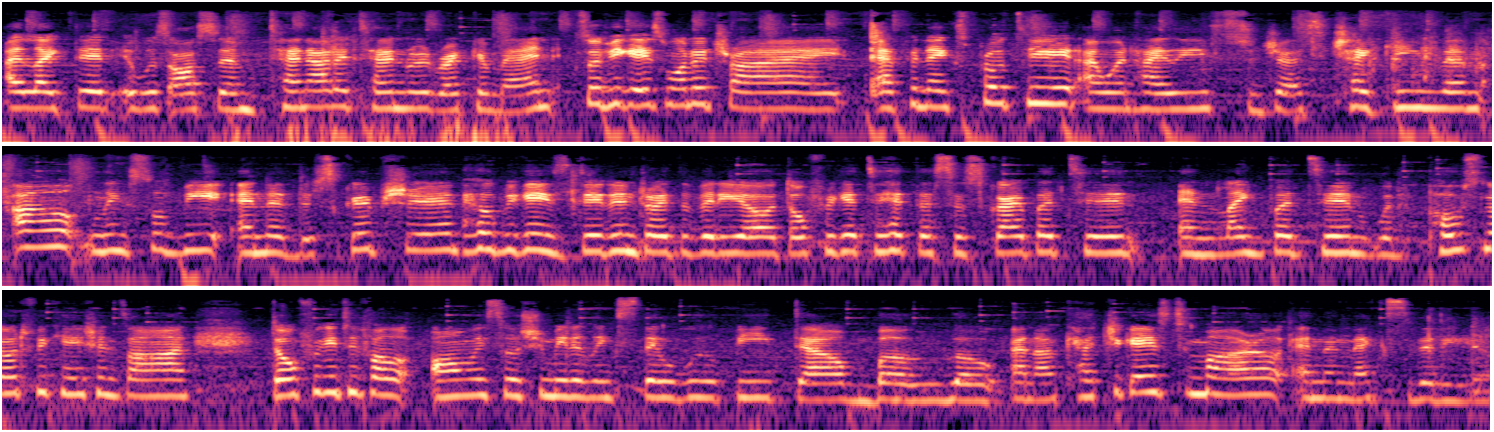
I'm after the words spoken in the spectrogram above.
I liked it. It was awesome. 10 out of 10 would recommend. So if you guys want to try FNX protein, I would highly suggest checking them out. Links will be in the description. I hope you guys did enjoy the video. Don't forget to hit the subscribe button and like button with post notifications on. Don't forget to follow all my social media links. They will be down below. And I'll catch you guys tomorrow in the next video.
